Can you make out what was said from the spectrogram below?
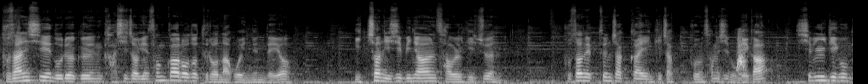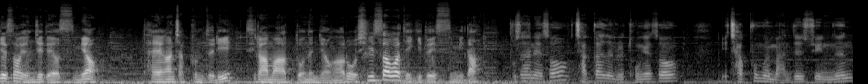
부산시의 노력은 가시적인 성과로도 드러나고 있는데요. 2022년 4월 기준 부산 웹툰 작가의 인기 작품 35개가 11개국에서 연재되었으며 다양한 작품들이 드라마 또는 영화로 실사화되기도 했습니다. 부산에서 작가들을 통해서 이 작품을 만들 수 있는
